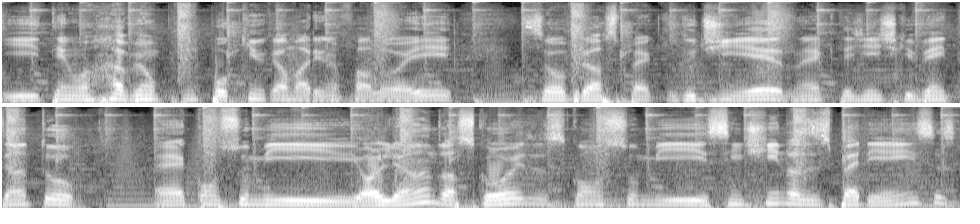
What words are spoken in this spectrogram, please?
e tem a ver um, um pouquinho que a Marina falou aí sobre o aspecto do dinheiro, né? Que tem gente que vem tanto é, consumir olhando as coisas, consumir sentindo as experiências,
